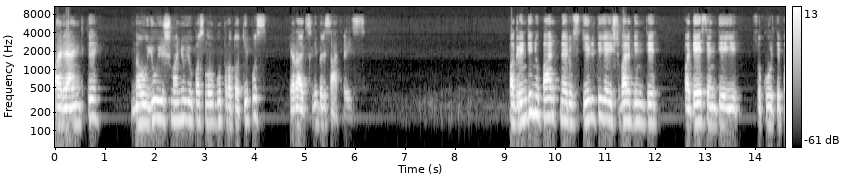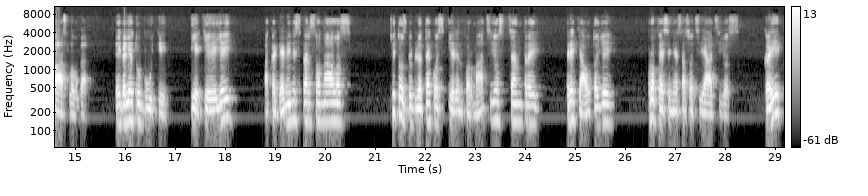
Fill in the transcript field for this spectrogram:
parengti naujų išmaniųjų paslaugų prototipus yra ekslibris atvejais. Pagrindinių partnerių skiltyje išvardinti padėsiantieji sukurti paslaugą. Tai galėtų būti tiekėjai, akademinis personalas, kitos bibliotekos ir informacijos centrai, prekiautojai, profesinės asociacijos, kaip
